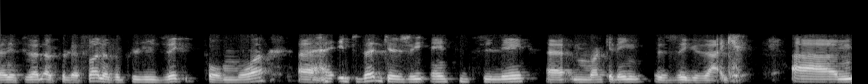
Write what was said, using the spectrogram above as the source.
Un épisode un peu le fun, un peu plus ludique pour moi. Euh, épisode que j'ai intitulé euh, Marketing Zigzag. Euh,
